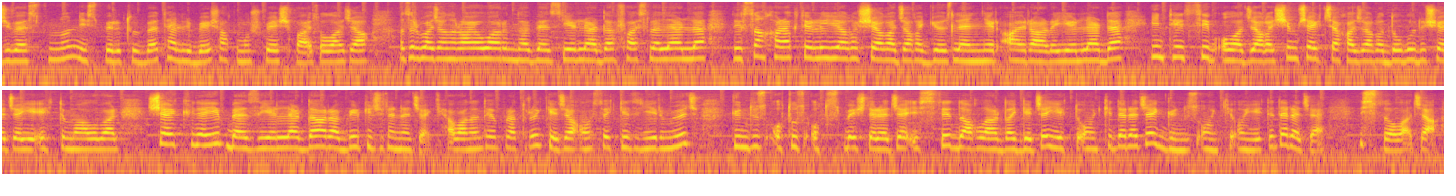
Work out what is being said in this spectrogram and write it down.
civə sütununun nisbi rütubət 55-65% olacaq. Azərbaycan rayonlarında bəzi yerlərdə fasilələrlə lisan xarakterli yağış yağacağı gözlənilir. Ayrı-ayrı yerlərdə intensiv olacağı, şimşək çaxacağı, dolu düşəcəyi ehtimalı var. Şərq küləyi bəzi yerlərdə arabir güclənəcək. Havanın temperaturu gecə 18-23, gündüz 30-35 dərəcə isti, dağlarda gecə 7-12 dərəcə, gündüz 12-17 dərəcə isti olacaq.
